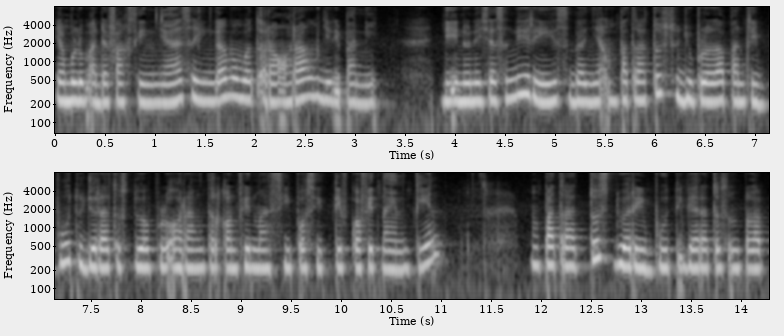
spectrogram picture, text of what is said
yang belum ada vaksinnya sehingga membuat orang-orang menjadi panik. Di Indonesia sendiri, sebanyak 478.720 orang terkonfirmasi positif COVID-19, 402.347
